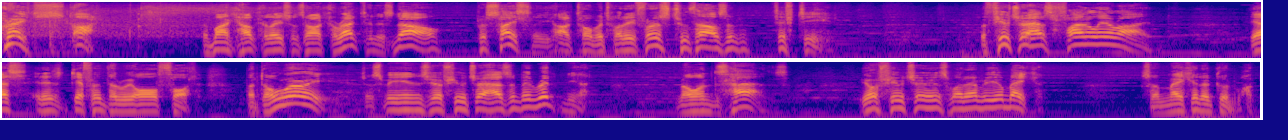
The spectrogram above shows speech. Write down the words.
Great start. If my calculations are correct, it is now precisely October 21st, 2015. The future has finally arrived. Yes, it is different than we all thought. But don't worry, it just means your future hasn't been written yet. No one's has. Your future is whatever you make it. So make it a good one.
